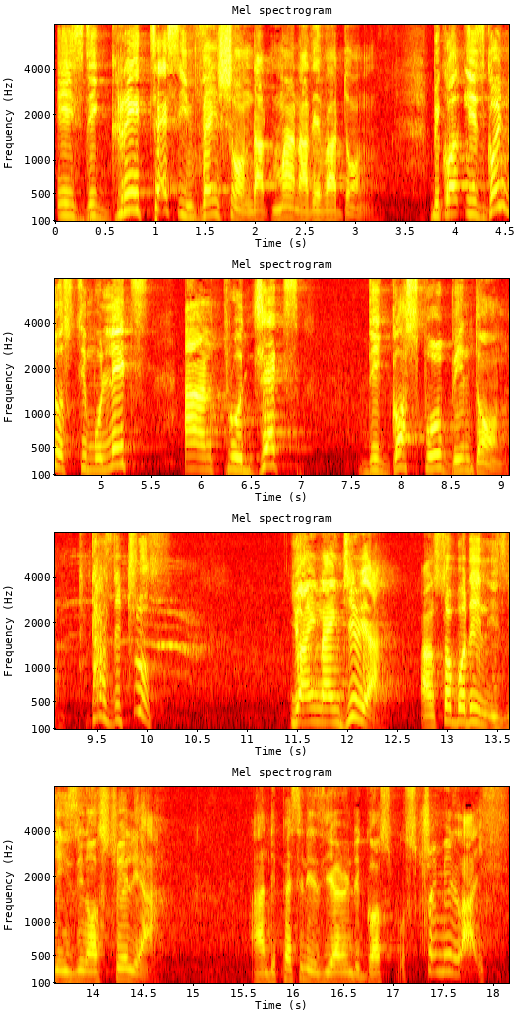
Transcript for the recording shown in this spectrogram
is the greatest invention that man has ever done. Because it's going to stimulate and project the gospel being done. That's the truth. You are in Nigeria, and somebody is, is in Australia and the person is hearing the gospel, streaming live.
